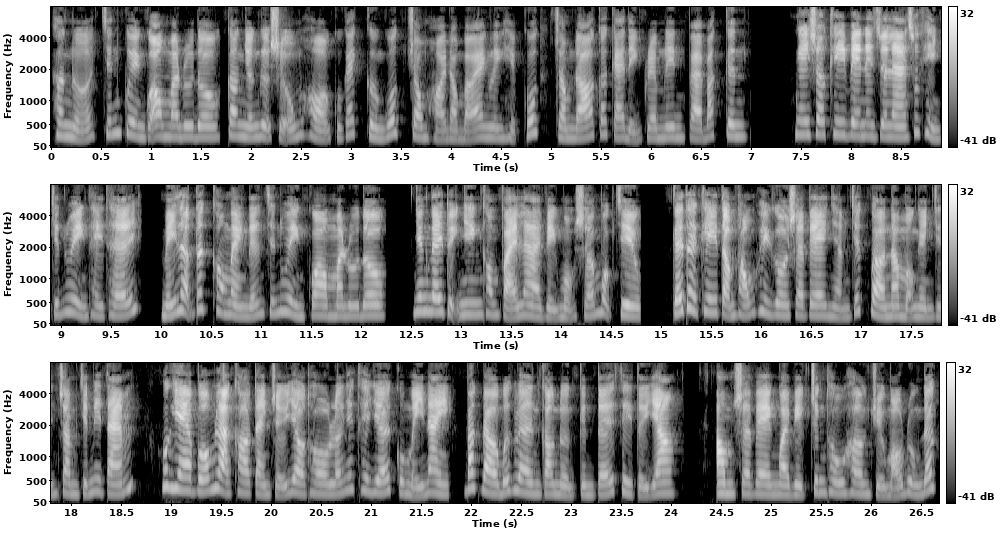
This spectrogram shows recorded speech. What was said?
Hơn nữa, chính quyền của ông Maduro còn nhận được sự ủng hộ của các cường quốc trong Hội đồng Bảo an Liên Hiệp Quốc, trong đó có cả Điện Kremlin và Bắc Kinh. Ngay sau khi Venezuela xuất hiện chính quyền thay thế, Mỹ lập tức không màng đến chính quyền của ông Maduro. Nhưng đây tuyệt nhiên không phải là việc một sớm một chiều. Kể từ khi Tổng thống Hugo Chavez nhậm chức vào năm 1998, quốc gia vốn là kho tàng trữ dầu thô lớn nhất thế giới của Mỹ này bắt đầu bước lên con đường kinh tế phi tự do. Ông Chavez ngoài việc trưng thu hơn triệu mẫu ruộng đất,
